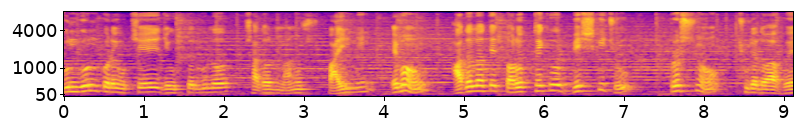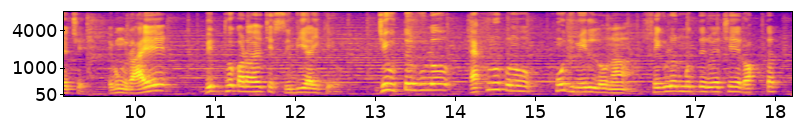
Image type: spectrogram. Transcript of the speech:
গুনগুন করে উঠছে, যে উত্তরগুলো সাধারণ মানুষ পায়নি এবং আদালতের তরফ থেকেও বেশ কিছু প্রশ্ন ছুড়ে দেওয়া হয়েছে এবং রায়ে বিদ্ধ করা হয়েছে সিবিআইকেও। যে উত্তরগুলো এখনও কোনো খোঁজ মিলল না। সেগুলোর মধ্যে রয়েছে রক্তাক্ত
